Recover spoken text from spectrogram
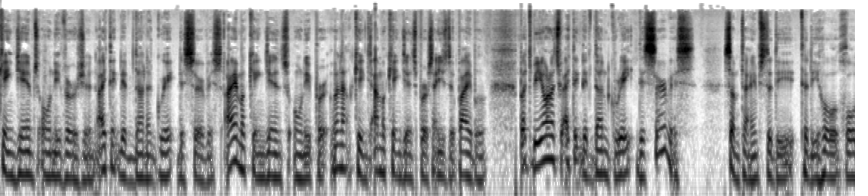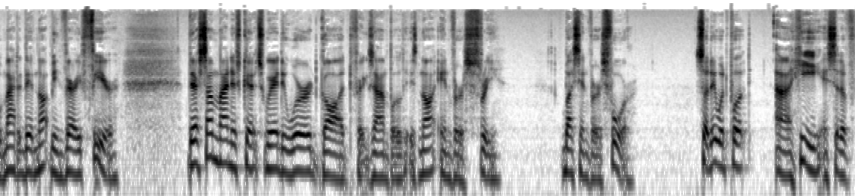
King James only version, I think they've done a great disservice. I am a King James only person. Well, not King. I'm a King James person. I use the Bible, but to be honest, I think they've done great disservice sometimes to the to the whole whole matter. They've not been very fair. There are some manuscripts where the word God, for example, is not in verse three, but in verse four. So they would put uh, he instead of,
